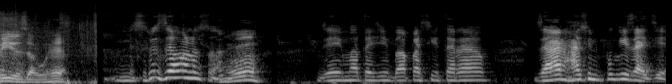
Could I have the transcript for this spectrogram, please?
વીયુ જવું હે. શું જવાનું છે? હો. જય માતાજી બાપા સીતારામ. જાન હાસીને પૂગી જાય છે.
